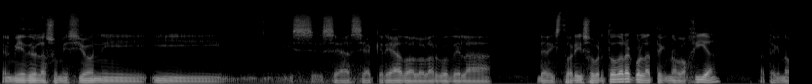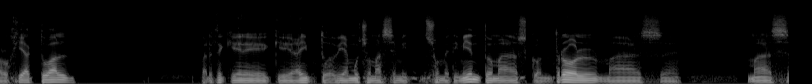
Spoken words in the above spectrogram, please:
el miedo y la sumisión y, se, ha, se, ha, creado a lo largo de la, de la historia y sobre todo ahora con la tecnología, la tecnología actual. Parece que, que hay todavía mucho más sometimiento, más control, más, más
